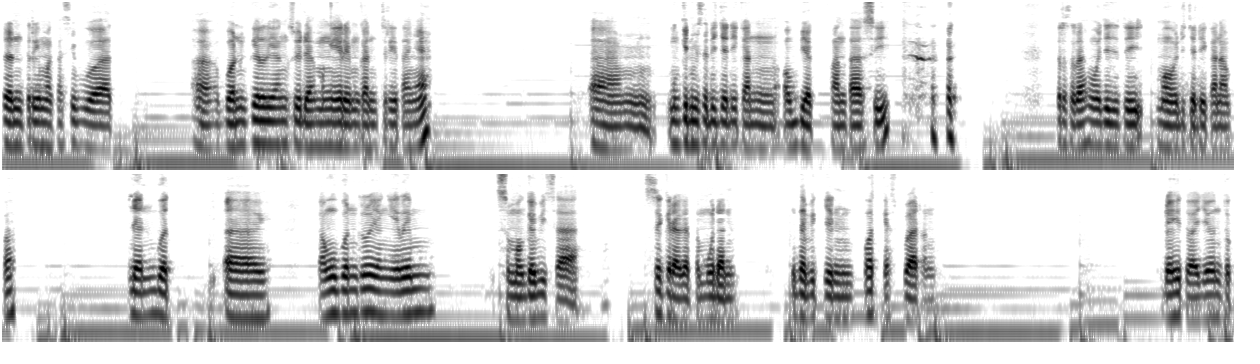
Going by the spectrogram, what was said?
dan terima kasih buat uh, Bongil yang sudah mengirimkan ceritanya. Um, mungkin bisa dijadikan objek fantasi. Terserah mau jadi mau dijadikan apa. Dan buat uh, kamu Bongil yang ngirim, semoga bisa segera ketemu dan kita bikin podcast bareng. Udah itu aja untuk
